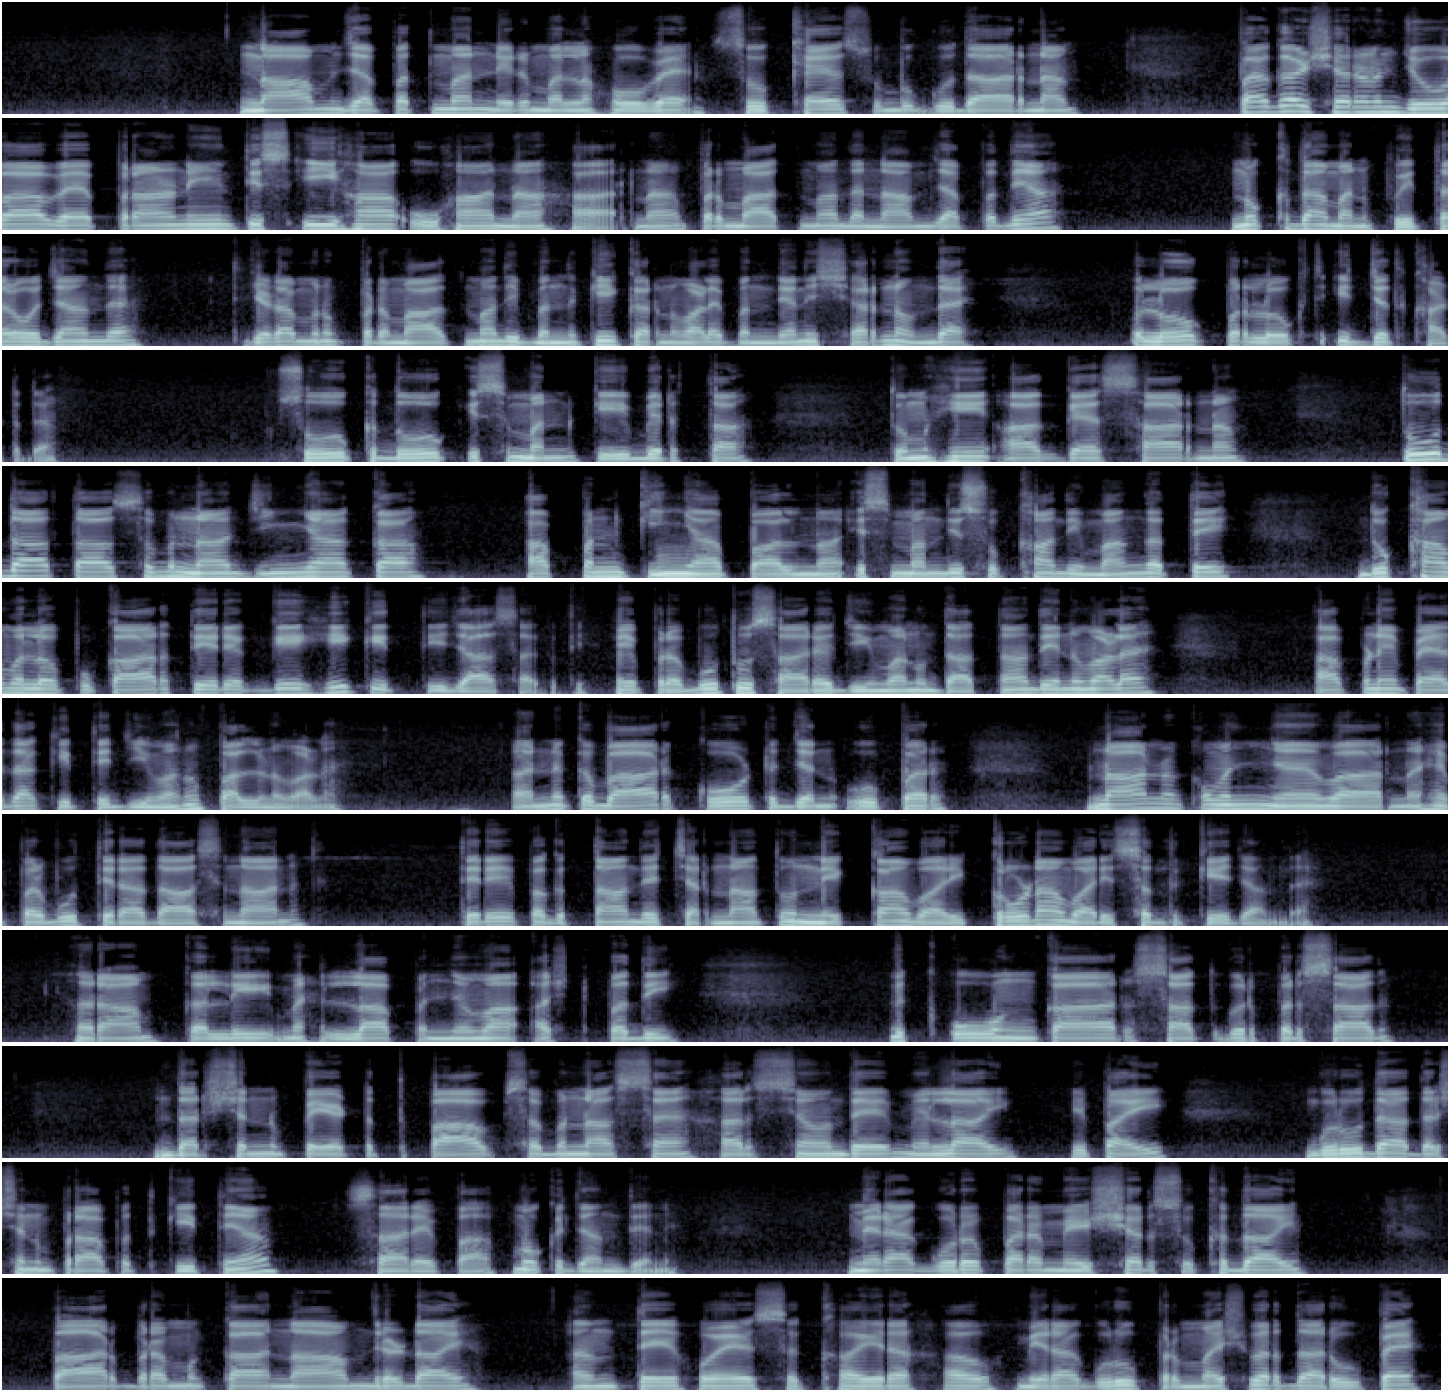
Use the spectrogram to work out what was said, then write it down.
ਨਾਮ ਜਪਤ ਮਨ ਨਿਰਮਲ ਹੋਵੇ, ਸੁਖੈ ਸੁਭ ਗੁਦਾਰਨਾ ਪਗ ਸ਼ਰਨ ਜੋ ਵੈ ਪ੍ਰਾਣੀ, ਤਿਸ ਈਹਾ ਊਹਾ ਨਾ ਹਾਰਨਾ। ਪਰਮਾਤਮਾ ਦਾ ਨਾਮ ਜਪਦਿਆਂ ਮਨੁੱਖ ਦਾ ਮਨ ਪਵਿੱਤਰ ਹੋ ਜਾਂਦਾ ਹੈ ਤੇ ਜਿਹੜਾ ਮਨੁੱਖ ਪਰਮਾਤਮਾ ਦੀ ਬੰਦਗੀ ਕਰਨ ਵਾਲੇ ਬੰਦਿਆਂ ਦੀ ਸ਼ਰਨ ਹੁੰਦਾ ਹੈ, ਉਹ ਲੋਕ ਪਰਲੋਕ 'ਚ ਇੱਜ਼ਤ ਖੱਟਦਾ ਹੈ। ਸੂਖ ਦੋਖ ਇਸ ਮਨ ਕੀ ਬਿਰਤਾ ਤੁਮ ਹੀ ਆਗੈ ਸਾਰਨਾ ਤੂੰ ਦਾਤਾ ਸਭਨਾ ਜੀਆਂ ਕਾ, ਆਪਨ ਕੀਆਂ ਪਾਲਣਾ ਇਸ ਮਨ ਦੀ ਸੁੱਖਾਂ ਦੀ ਮੰਗ ਅਤੇ ਦੁੱਖਾਂ ਵੱਲੋਂ ਪੁਕਾਰ ਤੇਰੇ ਅੱਗੇ ਹੀ ਕੀਤੀ ਜਾ ਸਕਦੀ। ਹੈ ਪ੍ਰਭੂ, ਤੂੰ ਸਾਰੇ ਜੀਵਾਂ ਨੂੰ ਦਾਤਾਂ ਦੇਣ ਵਾਲਾ ਹੈ। ਆਪਣੇ ਪੈਦਾ ਕੀਤੇ ਜੀਵਾਂ ਨੂੰ ਪਾਲਣ ਵਾਲਾ ਅਨਕ ਬਾਰ ਕੋਟ ਜਨ ਉਪਰ, ਨਾਨਕ ਵੰਜੈ ਵਾਰ ਨਾ ਪ੍ਰਭੂ ਤੇਰਾ ਦਾਸ ਨਾਨਕ। ਤੇਰੇ ਭਗਤਾਂ ਦੇ ਚਰਨਾਂ ਤੋਂ ਨੇਕਾਂ ਵਾਰੀ, ਕਰੋੜਾਂ ਵਾਰੀ ਸਦਕੇ ਜਾਂਦਾ ਰਾਮ ਕਲੀ ਮਹਿਲਾ ਪੰਜਵਾਂ ਅਸ਼ਟਪਦੀ, ਇੱਕ ਓੰਕਾਰ ਸਤਿਗੁਰ ਪ੍ਰਸਾਦ। ਦਰਸ਼ਨ ਪੇਟਤ ਪਾਪ ਸਭ ਹਰ ਸਿਉ ਦੇ ਮਿਲਾਈ। ਇਹ ਭਾਈ ਗੁਰੂ ਦਾ ਦਰਸ਼ਨ ਪ੍ਰਾਪਤ ਕੀਤਿਆਂ ਸਾਰੇ ਪਾਪ ਮੁੱਕ ਜਾਂਦੇ ਨੇ। ਮੇਰਾ ਗੁਰ ਪਰਮੇਸ਼ਰ ਸੁਖਦਾਈ, ਪਾਰ ਬ੍ਰਹਮ ਕਾ ਨਾਮ ਦ੍ਰਿੜਾਏ, ਅੰਤੇ ਹੋਏ ਸਖਾਇ ਰਹਾਉ। ਮੇਰਾ ਗੁਰੂ ਪਰਮੇਸ਼ਵਰ ਦਾ ਰੂਪ ਹੈ,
